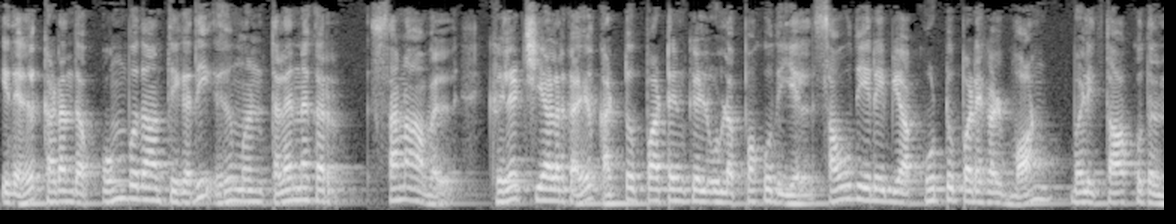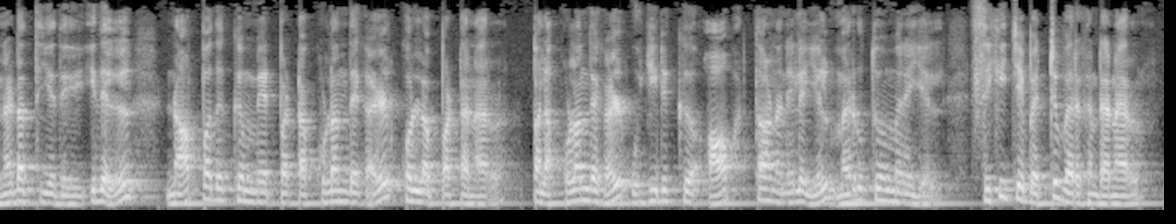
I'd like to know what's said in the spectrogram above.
இதில் கடந்த ஒன்பதாம் திகதி ஏமன் தலைநகர் சனாவில் கிளர்ச்சியாளர்கள் கட்டுப்பாட்டின் கீழ் உள்ள பகுதியில் சவுதி அரேபியா கூட்டுப்படைகள் வான்வழி தாக்குதல் நடத்தியது. இதில் நாற்பதுக்கும் மேற்பட்ட குழந்தைகள் கொல்லப்பட்டனர். பல குழந்தைகள் உயிருக்கு ஆபத்தான நிலையில் மருத்துவமனையில் சிகிச்சை பெற்று வருகின்றனர்.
